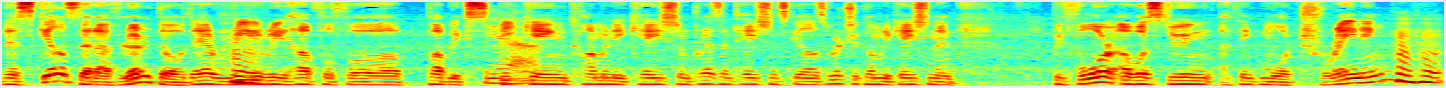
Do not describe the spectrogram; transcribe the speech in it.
the skills that I've learned though, they're really, really helpful for public Hmm. Yeah. speaking, communication, presentation skills, virtual communication and before I was doing, I think, more training,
